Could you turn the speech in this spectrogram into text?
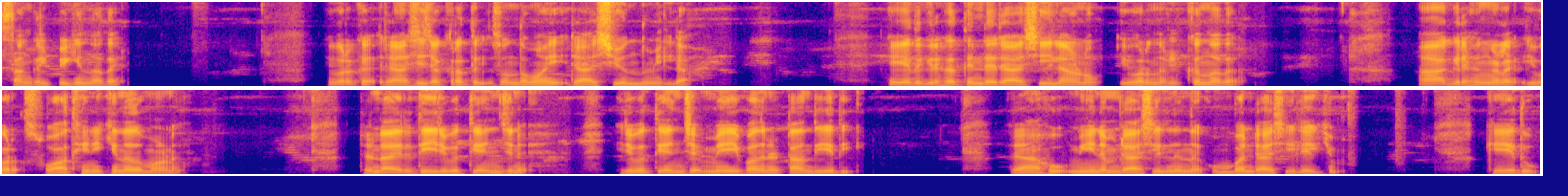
സങ്കല്പിക്കുന്നത് ഇവർക്ക് രാശിചക്രത്തിൽ സ്വന്തമായി രാശിയൊന്നുമില്ല. ഏത് ഗ്രഹത്തിന്റെ രാശിയിലാണോ ഇവർ നിൽക്കുന്നത്? ആ ഗ്രഹങ്ങളെ ഇവർ സ്വാധീനിക്കുന്നതുമാണ്. രണ്ടായിരത്തി ഇരുപത്തി അഞ്ചിന് ഇരുപത്തിയഞ്ച് മെയ് പതിനെട്ടാം തീയതി രാഹു മീനം രാശിയിൽ നിന്ന് കുംഭൻ രാശിയിലേക്കും കേതു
